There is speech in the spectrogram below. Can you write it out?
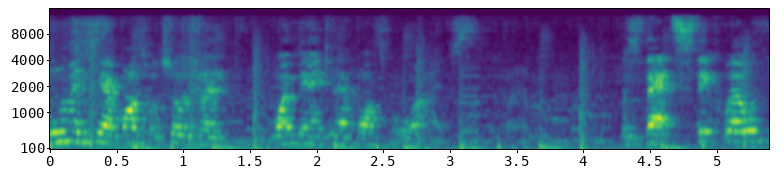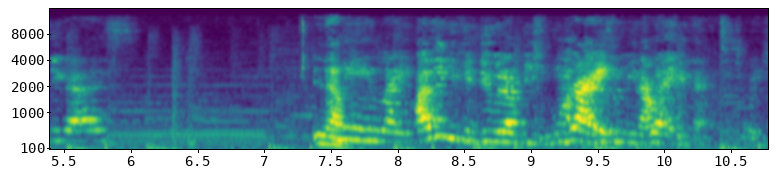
woman can have multiple children, one man can have multiple wives. Does that stick well with you guys? No. I mean, like, I think you can do whatever you want. Right, That doesn't mean I right. like in that situation.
